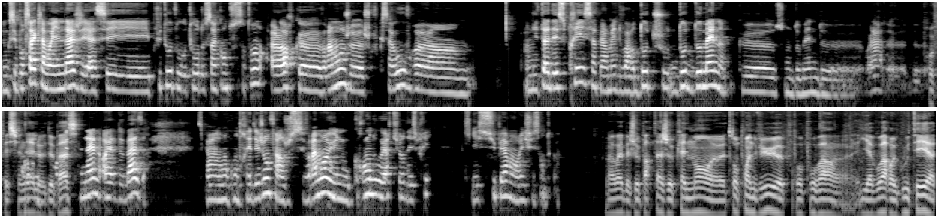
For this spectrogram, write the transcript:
Donc, c'est pour ça que la moyenne d'âge est assez plutôt autour de 50 ou 60 ans, alors que vraiment, je, je trouve que ça ouvre un, un état d'esprit, ça permet de voir d'autres d'autres domaines que son domaine de voilà de, professionnel de, base. Ouais, de base. Ça permet de rencontrer des gens. Enfin, c'est vraiment une grande ouverture d'esprit qui est super enrichissante. Quoi. Ouais, ouais, ben je partage pleinement euh, ton point de vue euh, pour pouvoir euh, y avoir goûté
